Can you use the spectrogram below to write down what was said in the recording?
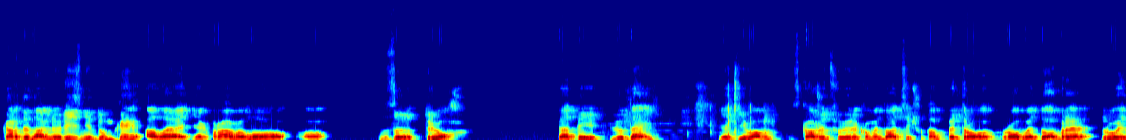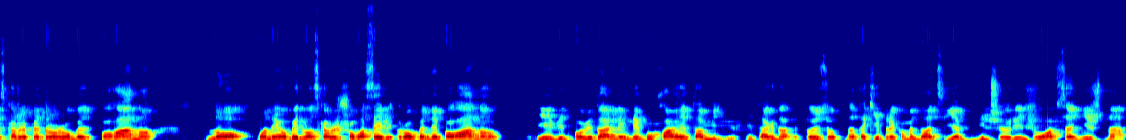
кардинально різні думки, але, як правило, з трьох-п'яти людей, які вам скажуть свої рекомендації, що там Петро робить добре, другий скаже, Петро робить погано. Но вони обидва скажуть, що Василь робить непогано і відповідальний, не бухає там і, і так далі. Тобто, от на такі рекомендації я більше орієнтувався, ніж на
